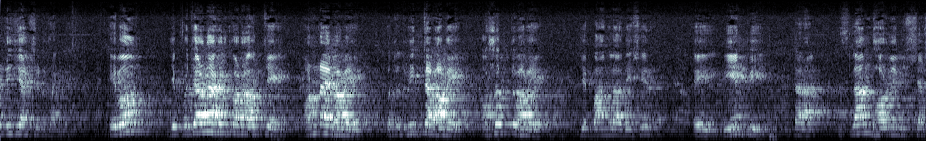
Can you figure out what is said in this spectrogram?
রিলিজিয়ান সেটা থাকবে। এবং যে প্রচারণা এখন করা হচ্ছে অন্যায়ভাবে, অত্যন্ত মিথ্যাভাবে, অসত্যভাবে, যে বাংলাদেশের এই বিএনপি তারা ইসলাম ধর্মে বিশ্বাস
